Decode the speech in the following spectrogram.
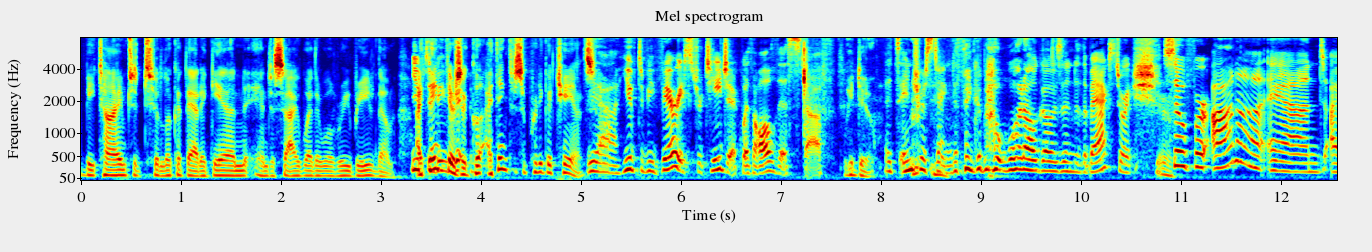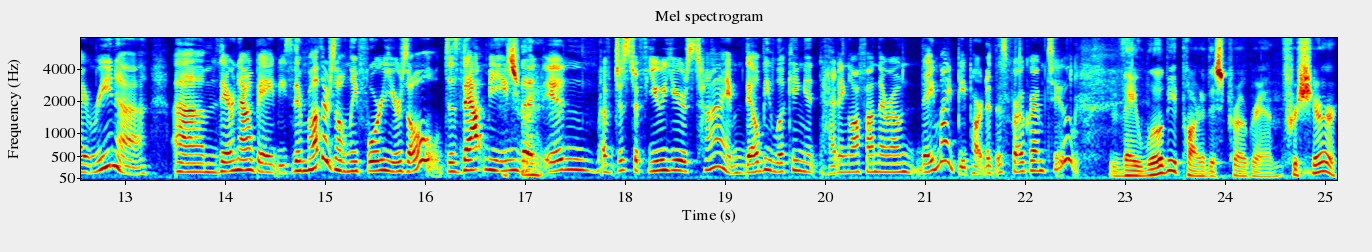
be time to, to look at that again and decide whether we'll rebreed them. I think there's a good, I think there's a pretty good chance. Yeah, you have to be very strategic with all this stuff. We do. It's interesting to think about what all goes into the backstory. Sure. So for Anna and Irina, um, they're now babies. Their mother's only four years old. Does that mean That's that right. in of just a few years' time they'll be looking at heading off on their own? They might be part of this program too. They will be part of this program for sure.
